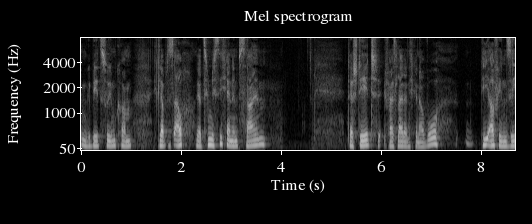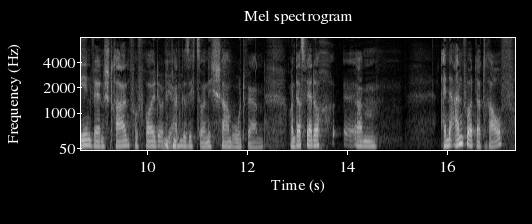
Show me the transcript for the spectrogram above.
im Gebet zu ihm kommen. Ich glaube, das ist auch ja ziemlich sicher in dem Psalm. Da steht, ich weiß leider nicht genau wo, die auf ihn sehen, werden strahlen vor Freude und mhm. ihr Angesicht soll nicht schamrot werden. Und das wäre doch ähm, eine Antwort darauf,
